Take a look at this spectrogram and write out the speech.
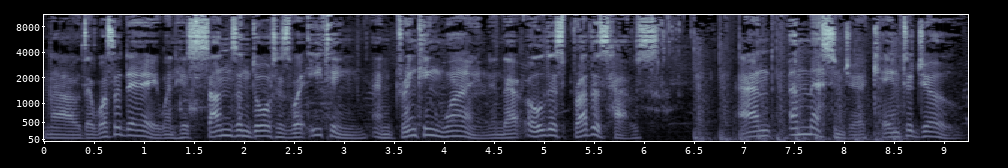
Now there was a day when his sons and daughters were eating and drinking wine in their oldest brother's house, and a messenger came to Job.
